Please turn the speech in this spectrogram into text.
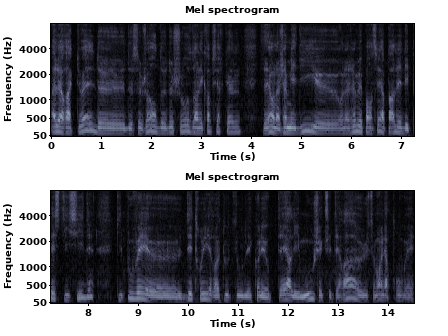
à l'heure actuelle de, ce genre de, de, choses dans les crop circles. C'est-à-dire, on n'a jamais dit, euh, on n'a jamais pensé à parler des pesticides qui pouvaient euh, détruire tous les coléoptères, les mouches, etc. Euh, justement, les retrouver,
